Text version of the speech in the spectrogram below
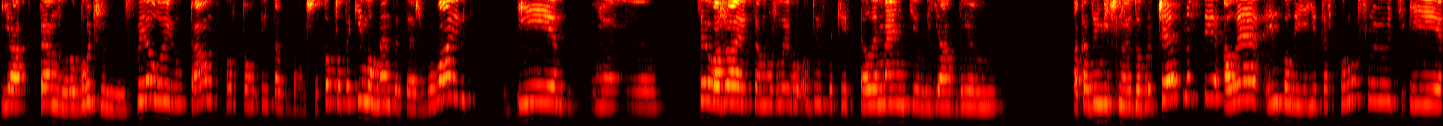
як певною робочою силою, транспортом і так далі. Тобто такі моменти теж бувають. І е, це вважається, можливо, один з таких елементів якби, академічної доброчесності, але інколи її теж порушують, і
